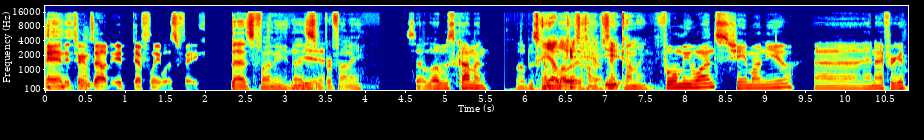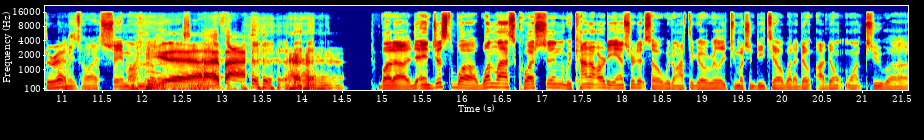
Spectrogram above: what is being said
and it turns out it definitely was fake. That's funny. That's yeah. super funny. So Loba's coming. Loba's coming. Yeah, Loba's 100 percent coming. Fool me once, shame on you. Uh, and I forget the rest. Fool me twice, shame on me. yeah, high five. But uh, and just uh, one last question. We kind of already answered it, so we don't have to go really too much in detail. But I don't I don't want to uh,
